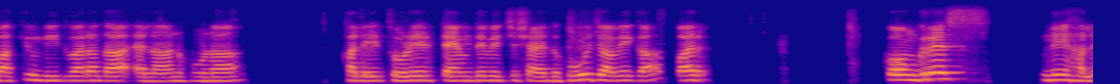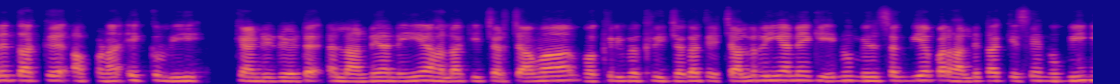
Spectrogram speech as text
ਬਾਕੀ ਉਮੀਦਵਾਰਾਂ ਦਾ ਐਲਾਨ ਹੋਣਾ ਹਲੇ ਥੋੜੇ ਟਾਈਮ ਦੇ ਵਿੱਚ ਸ਼ਾਇਦ ਹੋ ਜਾਵੇਗਾ, ਪਰ ਕਾਂਗਰਸ ਨੇ ਹਲੇ ਤੱਕ ਆਪਣਾ ਇੱਕ ਵੀ ਕੈਂਡੀਡੇਟ ਐਲਾਨਿਆ ਨਹੀਂ ਹੈ। ਹਾਲਾਂਕਿ ਚਰਚਾਵਾਂ ਵੱਖਰੀ ਵੱਖਰੀ ਜਗ੍ਹਾ ਤੇ ਚੱਲ ਰਹੀਆਂ ਨੇ ਕਿ ਇਹਨੂੰ ਮਿਲ ਸਕਦੀ ਹੈ, ਪਰ ਹਾਲੇ ਤੱਕ ਕਿਸੇ ਨੂੰ ਵੀ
